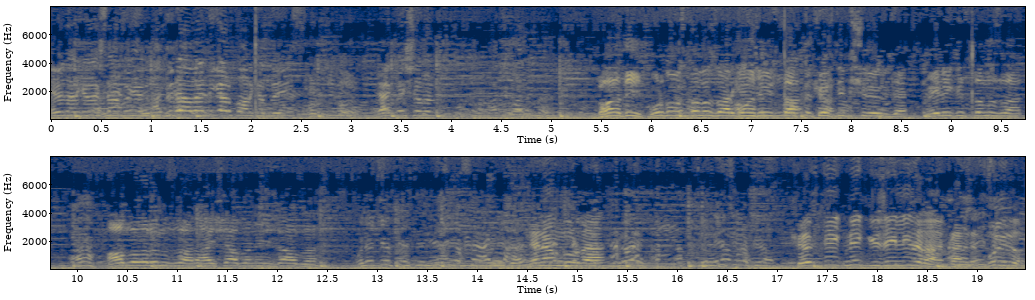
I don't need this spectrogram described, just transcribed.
Evet arkadaşlar bugün Hüdavendigar Parkı'ndayız. Yaklaşalım. Daha değil. Burada ustamız var Gence Usta. Köfte pişiriyor bize. Melik ustamız var. Ablalarımız var. Ayşe abla, Necla abla. O ne köftesi? Niçin yapıyorsun? Nenem burada. Niçin yapıyorsun? Köfte ekmek 150 lira efendim. Buyurun.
